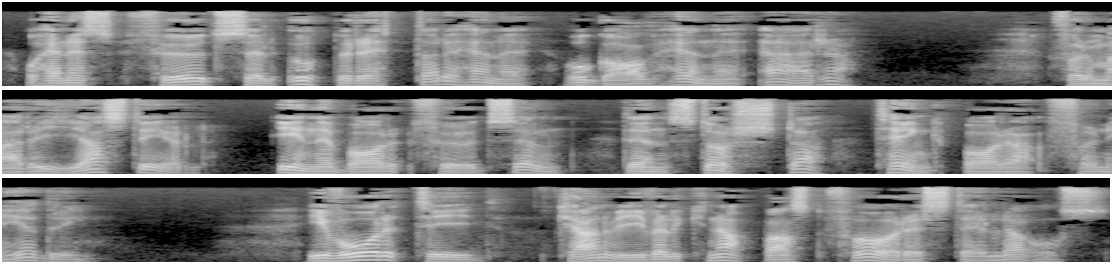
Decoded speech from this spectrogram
och hennes födsel upprättade henne och gav henne ära. För Marias del innebar födseln den största tänkbara förnedring. I vår tid kan vi väl knappast föreställa oss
